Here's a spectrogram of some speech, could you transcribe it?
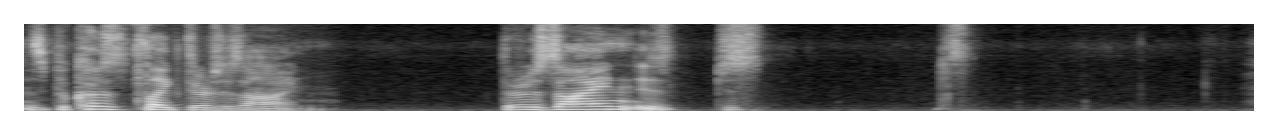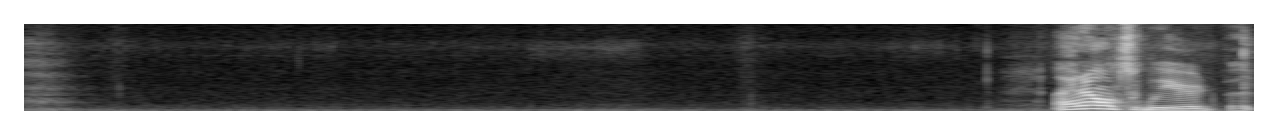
It's because like their design. Their design is just. I know it's weird, but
